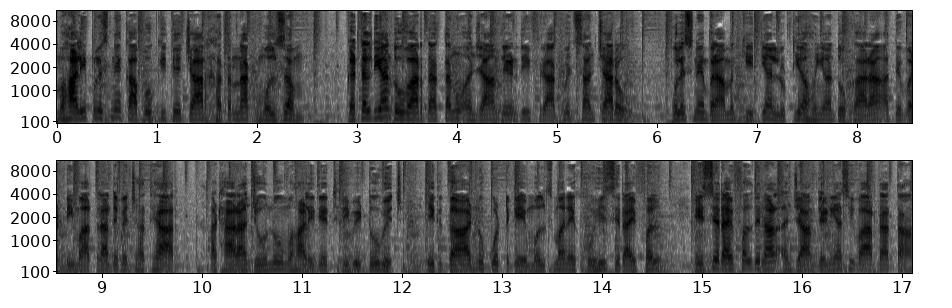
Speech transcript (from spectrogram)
ਮੋਹਾਲੀ ਪੁਲਿਸ ਨੇ ਕਾਬੂ ਕੀਤੇ ਚਾਰ ਖਤਰਨਾਕ ਮੁਲਜ਼ਮ। ਕਤਲ ਦੀਆਂ ਦੋ ਵਾਰਦਾਤਾਂ ਨੂੰ ਅੰਜਾਮ ਦੇਣ ਦੀ ਫਿਰਾਕ ਵਿੱਚ ਸਨ ਚਾਰੋ। ਪੁਲਿਸ ਨੇ ਬਰਾਮਦ ਕੀਤੀਆਂ ਲੁੱਟੀਆਂ ਹੋਈਆਂ ਦੋ ਕਾਰਾਂ ਅਤੇ ਵੱਡੀ ਮਾਤਰਾ ਦੇ ਵਿੱਚ ਹਥਿਆਰ। 18 ਜੂਨ ਨੂੰ ਮੋਹਾਲੀ ਦੇ 3B2 ਵਿੱਚ ਇੱਕ ਗਾਰਡ ਨੂੰ ਕੁੱਟ ਕੇ ਮੁਲਜ਼ਮਾਂ ਨੇ ਖੋਹੀ ਸੀ ਰਾਈਫਲ। ਇਸੇ ਰਾਈਫਲ ਦੇ ਨਾਲ ਅੰਜਾਮ ਦੇਣੀਆਂ ਸੀ ਵਾਰਦਾਤਾਂ।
